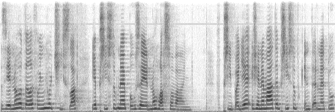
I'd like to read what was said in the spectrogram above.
Z jednoho telefonního čísla je přístupné pouze jedno hlasování. V případě, že nemáte přístup k internetu,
